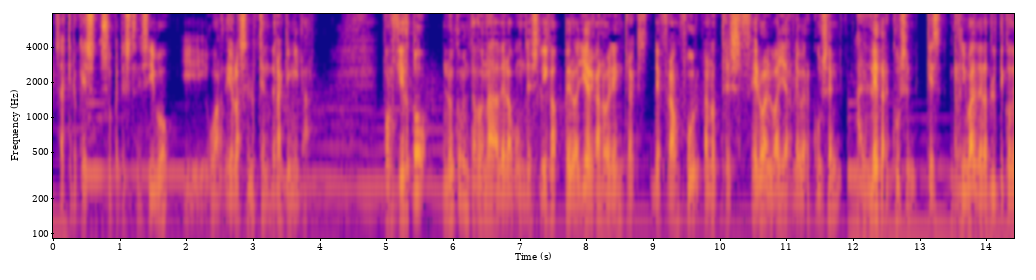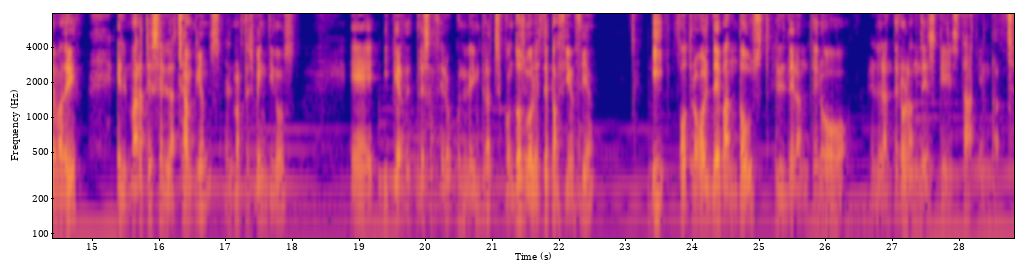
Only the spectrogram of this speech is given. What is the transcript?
O sea, creo que es súper excesivo y Guardiola se lo tendrá que mirar. Por cierto, no he comentado nada de la Bundesliga, pero ayer ganó el Eintracht de Frankfurt, ganó 3-0 al Bayer Leverkusen, al Leverkusen, que es rival del Atlético de Madrid, el martes en la Champions, el martes 22, eh, y pierde 3-0 con el Eintracht, con dos goles de paciencia y otro gol de Van Dost, el delantero, el delantero holandés que está en racha.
